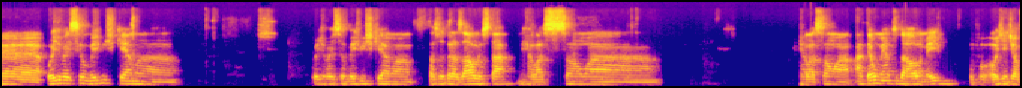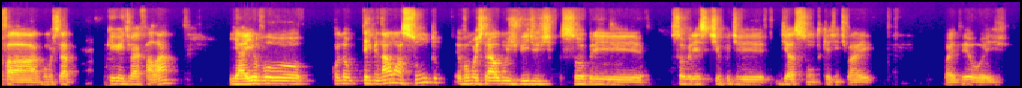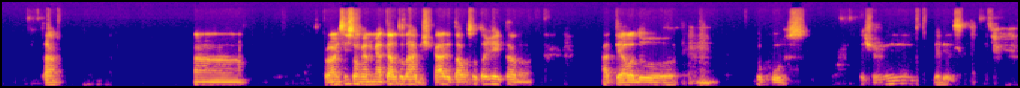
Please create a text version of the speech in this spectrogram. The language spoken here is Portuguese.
É, hoje vai ser o mesmo esquema. Hoje vai ser o mesmo esquema das outras aulas, tá? Em relação a. Em relação a. Até o método da aula mesmo. Hoje a gente vai falar. Vou mostrar o que, a gente vai falar. E aí eu vou. Quando eu terminar um assunto, eu vou mostrar alguns vídeos sobre, sobre esse tipo de, de assunto que a gente vai, vai ver hoje. Tá? Ah, provavelmente vocês estão vendo minha tela toda rabiscada e tal, eu só estou ajeitando a tela do, do curso. Deixa eu ver. Beleza.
